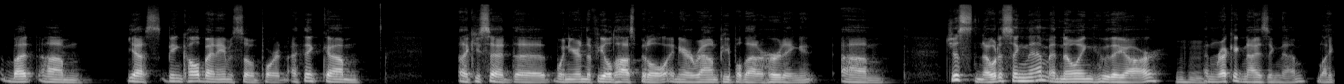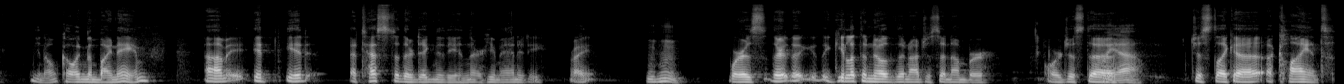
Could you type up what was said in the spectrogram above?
But um, yes, being called by name is so important. I think, um, like you said, the when you're in the field hospital and you're around people that are hurting, um, just noticing them and knowing who they are and recognizing them, like you know, calling them by name, um, it, it it attests to their dignity and their humanity, right? mm-hmm. Whereas they're, they you let them know that they're not just a number or just a, oh yeah just like a, a client.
